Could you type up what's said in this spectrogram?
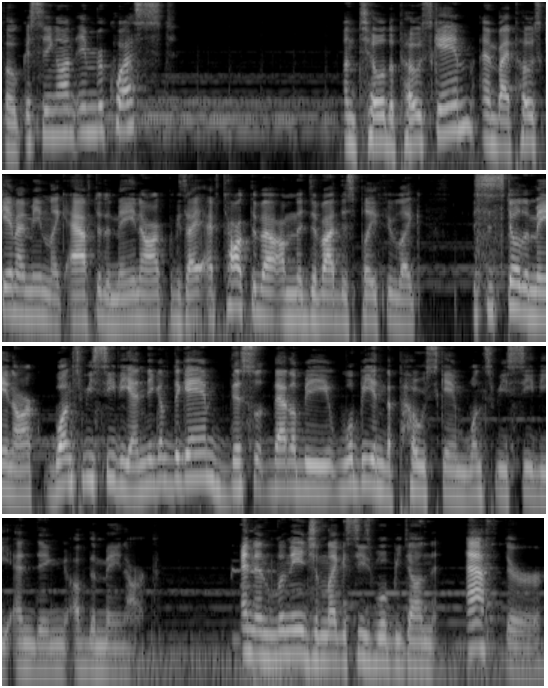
focusing on inn request. Until the post game, and by post game I mean like after the main arc, because I, I've talked about I'm gonna divide this playthrough like this is still the main arc. Once we see the ending of the game, this that'll be we'll be in the post game once we see the ending of the main arc, and then Lineage and Legacies will be done after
